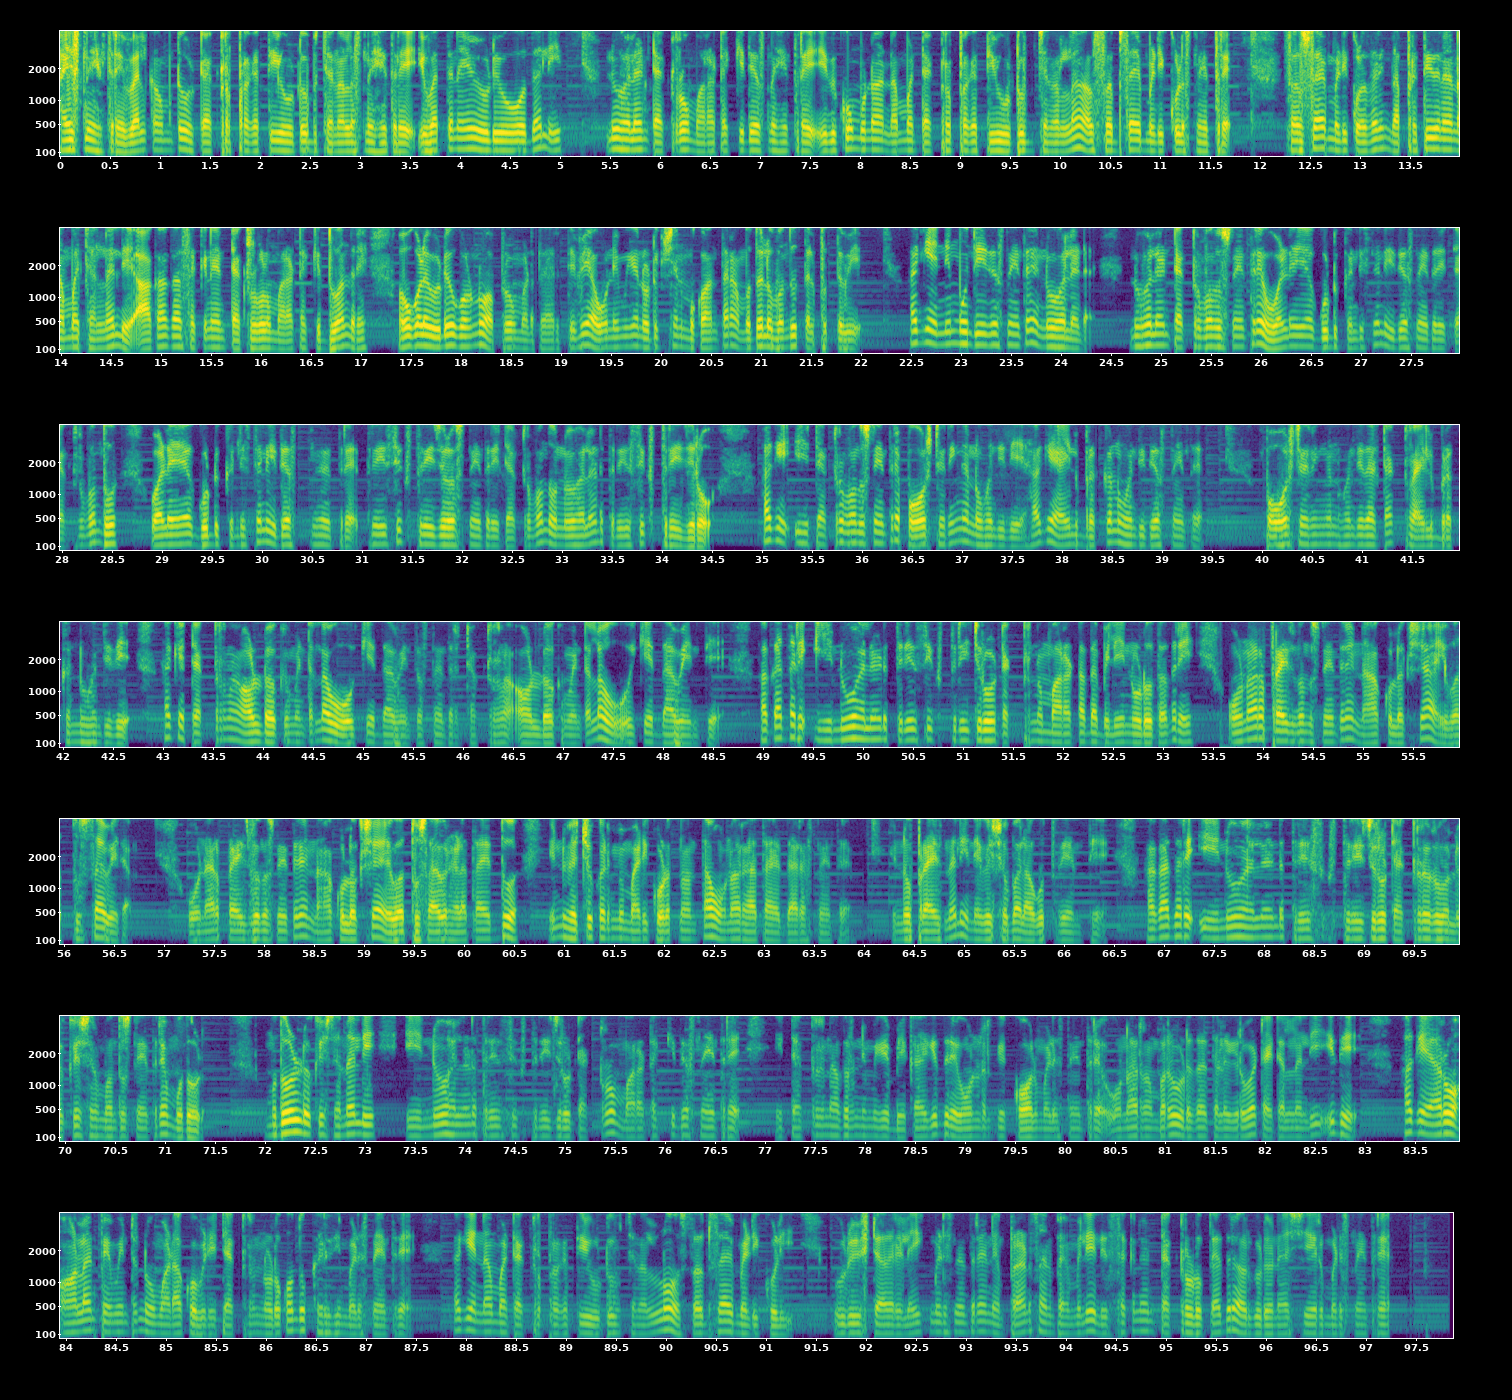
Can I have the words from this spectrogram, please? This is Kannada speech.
ಹಾಯ್ ಸ್ನೇಹಿತರೆ welcome to tractor Pragati YouTube channel ಸ್ನೇಹಿತರೆ. ಇವತ್ತಿನ ವಿಡಿಯೋದಲ್ಲಿ ನ್ಯೂ ಹಲೆಂಡ್ ಟ್ರ್ಯಾಕ್ಟರು ಮಾರಾಟಕ್ಕಿದೆ ಸ್ನೇಹಿತರೆ? ಇದಕ್ಕೂ ಮುನ್ನ ನಮ್ಮ ಟ್ರ್ಯಾಕ್ಟರ್ ಪ್ರಗತಿ ಯೂಟ್ಯೂಬ್ ಚಾನಲ್ನ ಸಬ್ಸ್ಕ್ರೈಬ್ ಮಾಡಿಕೊಳ್ಳಿ ಸ್ನೇಹಿತರೆ. ಸಬ್ಸ್ಕ್ರೈಬ್ ಮಾಡಿಕೊಳ್ಳೋದ್ರಿಂದ ಪ್ರತಿದಿನ ನಮ್ಮ ಚಾನಲಲ್ಲಿ ಆಗಾಗ ಸೆಕೆಂಡ್ ಹ್ಯಾಂಡ್ ಟ್ಯಾಕ್ಟ್ರುಗಳು ಮಾರಾಟಕ್ಕಿದ್ದು ಅಂದರೆ ಅವುಗಳ ವಿಡಿಯೋಗಳನ್ನು ಅಪ್ಲೋಡ್ ಮಾಡ್ತಾ ಇರ್ತೀವಿ. ಅವು ನಿಮಗೆ ನೋಟಿಫಿಕೇಶನ್ ಮುಖಾಂತರ ಮೊದಲು ಬಂದು ತಲುಪುತ್ತವೆ. ಹಾಗೆ ನಿಮ್ಮ ಮುಂದೆ ಇದೆ ಸ್ನೇಹಿತರೆ ನ್ಯೂ ಹಲೆಂಡ್ ಟ್ಯಾಕ್ಟರ್ ಬಂದು ಸ್ನೇಹಿತರೆ, ಒಳ್ಳೆಯ ಗುಡ್ ಕಂಡೀಷನಲ್ಲಿ ಇದೆ ಸ್ನೇಹಿತರೆ ಟ್ಯಾಕ್ಟರ್ ಬಂದು, ಒಳ್ಳೆಯ ಗುಡ್ ಕಂಡೀಷನಲ್ಲಿ ಇದೆ ಸ್ನೇಹಿತರೆ ತ್ರೀ ಸಿಕ್ಸ್ ತ್ರೀ ಜೀರೋ ಸ್ನೇಹಿತರೆ ಈ ಟ್ಯಾಕ್ಟರ್ ಬಂದು new holland three six three zero ಹಾಗೆ ಈ ಟ್ಯಾಕ್ಟರ್ ಬಂದು ಸ್ನೇಹಿತರೆ ಪವರ್ ಸ್ಟೇರಿಂಗನ್ನು ಹೊಂದಿದೆ, ಹಾಗೆ ಆಯಿಲ್ ಬ್ರೇಕನ್ನು ಹೊಂದಿದೆ ಸ್ನೇಹಿತರೆ. ಪವರ್ ಸ್ಟೇರಿಂಗ್ ಅನ್ನು ಹೊಂದಿದ ಟ್ರ್ಯಾಕ್ಟರ್ ಆಯಿಲ್ ಬ್ರಕ್ಕನ್ನು ಹೊಂದಿದೆ. ಹಾಗೆ ಟ್ರ್ಯಾಕ್ಟರ್ನ ಆಲ್ ಡಾಕ್ಯುಮೆಂಟ್ ಎಲ್ಲ ಓಕೆ ಇದ್ದಾವೆ ಅಂತ ಸ್ನೇಹಿತರೆ ಟ್ರ್ಯಾಕ್ಟರ್ನ ಆಲ್ ಡಾಕ್ಯುಮೆಂಟ್ ಎಲ್ಲ ಓಕೆ ಇದ್ದಾವೆ ಅಂತೆ. ಹಾಗಾದರೆ ಈ new holland three six three zero ಟ್ರ್ಯಾಕ್ಟರ್ನ ಮಾರಾಟದ ಬೆಲೆ ನೋಡೋದಾದರೆ ಓನರ್ ಪ್ರೈಸ್ ಬಂದು ಸ್ನೇಹಿತರೆ ನಾಲ್ಕು ಲಕ್ಷ ಐವತ್ತು ಸಾವಿರ. ಓನರ್ ಪ್ರೈಸ್ ಬಂದು ಸ್ನೇಹಿತರೆ, ನಾಲ್ಕು ಲಕ್ಷ ಐವತ್ತು ಸಾವಿರ ಹೇಳ್ತಾ ಇದ್ದು, ಇನ್ನೂ ಹೆಚ್ಚು ಕಡಿಮೆ ಮಾಡಿ ಅಂತ ಓನರ್ ಹೇಳ್ತಾ ಇದ್ದಾರೆ ಸ್ನೇಹಿತರೆ. ಇನ್ನೂ ಪ್ರೈಸ್ನಲ್ಲಿ ನೆಗೋಷಿಯಬಲ್ ಆಗುತ್ತದೆ ಅಂತೆ. ಹಾಗಾದರೆ ಈ new holland three six three zero tractor ಇರುವ ಲೊಕೇಶನ್ ಬಂದು ಸ್ನೇಹಿತರೆ ಮುದೋಳು ಮುದೋಳ್ ಲೊಕೇಶನಲ್ಲಿ ಈ new holland three six three zero tractor ಮಾರಾಟಕ್ಕಿದೆ ಸ್ನೇಹಿತರೆ. ಈ ಟ್ಯಾಕ್ಟರ್ ಏನಾದರೂ ನಿಮಗೆ ಬೇಕಾಗಿದ್ದರೆ ಓನರ್ಗೆ ಕಾಲ್ ಮಾಡಿ ಸ್ನೇಹಿತರೆ. ಓನರ್ ನಂಬರು ಹಿಡಿದ ತೆಳಗಿರುವ ಟೈಟಲ್ನಲ್ಲಿ ಇದೆ. ಹಾಗೆ ಯಾರು ಆನ್ಲೈನ್ ಪೇಮೆಂಟನ್ನು ಮಾಡೋಕ್ಕೋಗ್ಬೇಡಿ ಟ್ಯಾಕ್ಟ್ರನ್ನ ನೋಡ್ಕೊಂಡು ಖರೀದಿ ಮಾಡಿ ಸ್ನೇಹಿತರೆ. ಹಾಗೆ ನಮ್ಮ ಟ್ರ್ಯಾಕ್ಟರ್ ಪ್ರಗತಿ ಯೂಟ್ಯೂಬ್ ಚಾನಲ್ನು ಸಬ್ಸ್ಕ್ರೈಬ್ ಮಾಡಿಕೊಳ್ಳಿ. ವಿಡಿಯೋ ಇಷ್ಟ ಆದರೆ ಲೈಕ್ ಮಾಡಿ ಸ್ನೇಹಿತರೆ. ನಿಮ್ಮ ಫ್ರೆಂಡ್ಸ್ ಆ್ಯಂಡ್ ಫ್ಯಾಮಿಲಿಯಲ್ಲಿ ಸೆಕೆಂಡ್ ಹ್ಯಾಂಡ್ ಟ್ರ್ಯಾಕ್ಟರ್ ಹುಡುಕ್ತಾ ಇದ್ದರೆ ಅವ್ರ ವಿಡಿಯೋನ ಶೇರ್ ಮಾಡಿ ಸ್ನೇಹಿತರೆ.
